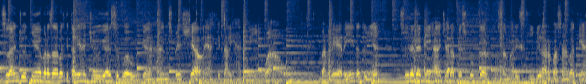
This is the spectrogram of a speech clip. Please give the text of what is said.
Selanjutnya para sahabat kita lihat juga sebuah unggahan spesial ya. Kita lihat nih wow. Bang Dery tentunya sudah ada di acara Facebooker bersama Rizky Bilar para sahabat ya.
